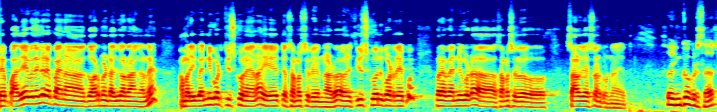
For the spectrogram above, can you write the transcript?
రేపు అదే విధంగా రేపు ఆయన గవర్నమెంట్ అధికారం రాగానే మరి ఇవన్నీ కూడా తీసుకొని ఆయన ఏదైతే సమస్యలు ఉన్నాడో అవన్నీ తీసుకొని కూడా రేపు మరి అవన్నీ కూడా సమస్యలు సాల్వ్ చేస్తాను అనుకుంటున్నాను సో ఇంకొకటి సార్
